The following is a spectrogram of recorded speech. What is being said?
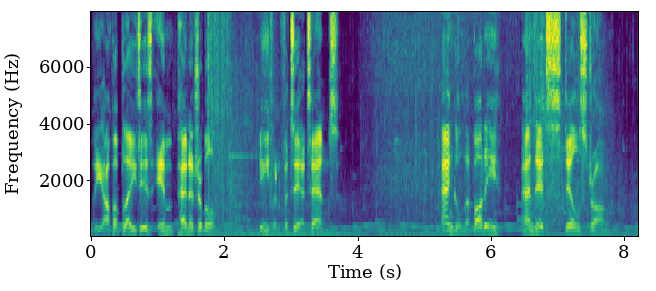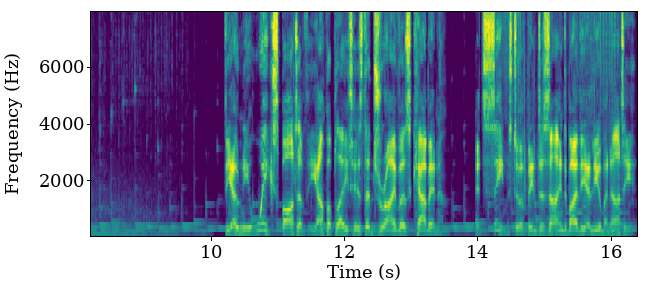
the upper plate is impenetrable, even for tier 10s. Angle the body, and it's still strong. The only weak spot of the upper plate is the driver's cabin. It seems to have been designed by the Illuminati.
